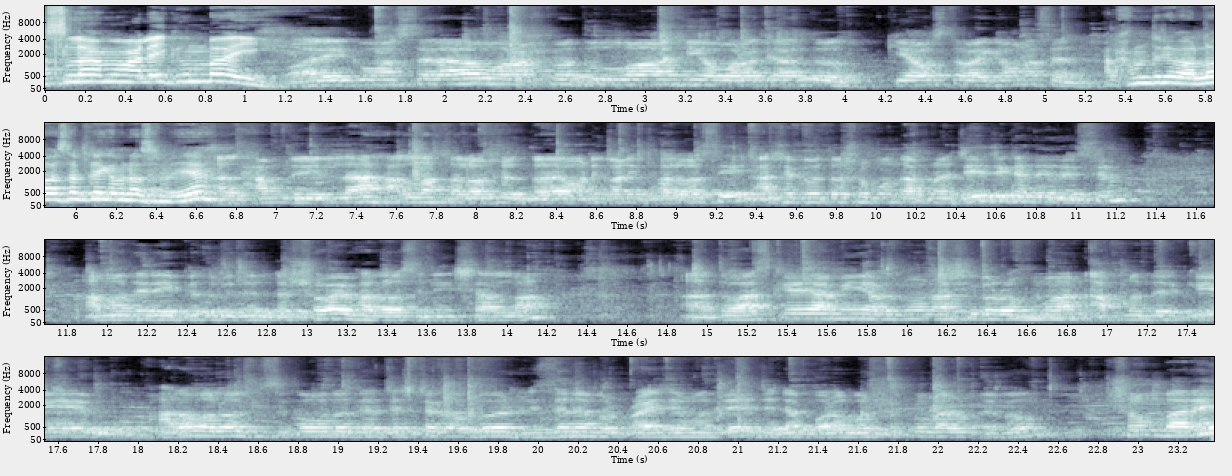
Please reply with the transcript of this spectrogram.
আসসালামু আলাইকুম ভাই। ওয়ালাইকুম আসসালাম ওয়া রাহমাতুল্লাহি ওয়া বারাকাতুহু। কি অবস্থা ভাই কেমন আছেন? আলহামদুলিল্লাহ ভালো আপনি কেমন আছেন ভাইয়া? আলহামদুলিল্লাহ আল্লাহ তাআলা অশেষ দয়া অনেক অনেক ভালো আছি। আশা করি দর্শক বন্ধু আপনারা যে যেখান থেকে দেখছেন আমাদের এই প্রতিবেদনটা সবাই ভালো আছেন ইনশাআল্লাহ। তো আজকে আমি আব্দুল নাশিকুর রহমান আপনাদেরকে ভালো ভালো কিছু কবুতর দেওয়ার চেষ্টা করব রিজনেবল প্রাইসের মধ্যে যেটা বরাবর শুক্রবার এবং সোমবারে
